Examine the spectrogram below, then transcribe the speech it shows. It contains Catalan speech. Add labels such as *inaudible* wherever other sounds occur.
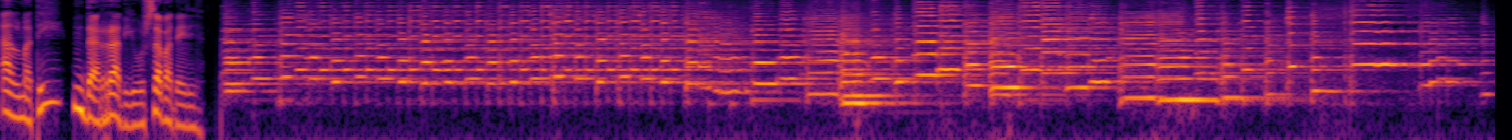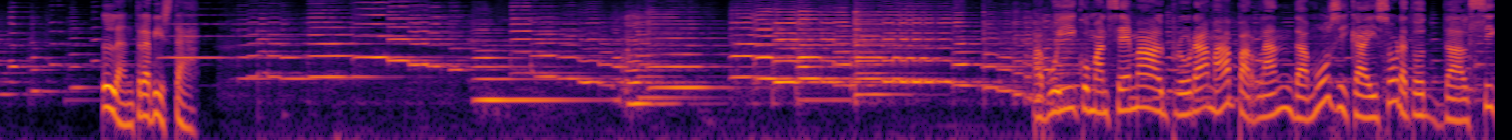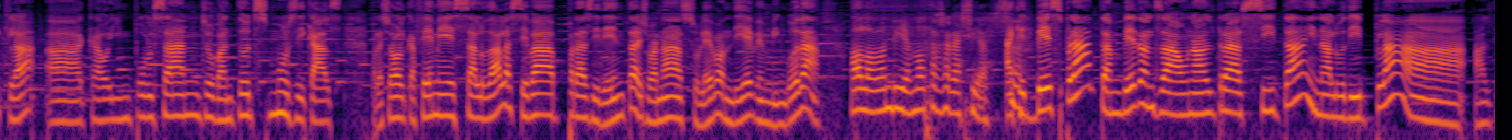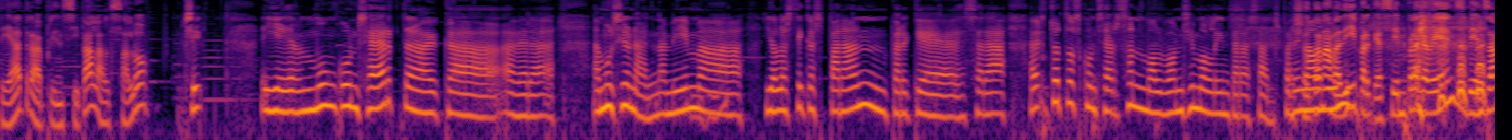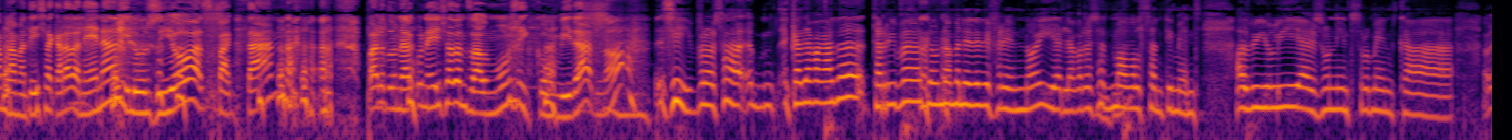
al matí de Ràdio Sabadell. L'entrevista. Avui comencem el programa parlant de música i sobretot del cicle eh, que impulsen joventuts musicals. Per això el que fem és saludar la seva presidenta, Joana Soler. Bon dia i benvinguda. Hola, bon dia, moltes gràcies. Aquest vespre també doncs, a una altra cita ineludible eh, al teatre principal, al Saló. Sí, i amb un concert eh, que, a veure, emocionant. A mi, uh -huh. jo l'estic esperant perquè serà... A veure, tots els concerts són molt bons i molt interessants. Però Això t'anava a dir, perquè sempre que vens, vens amb la mateixa cara de nena, d'il·lusió, expectant, per donar a conèixer doncs, el músic convidat, no? Sí, però cada vegada t'arriba d'una manera diferent, no? I llavors et mou els sentiments. El violí és un instrument que...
